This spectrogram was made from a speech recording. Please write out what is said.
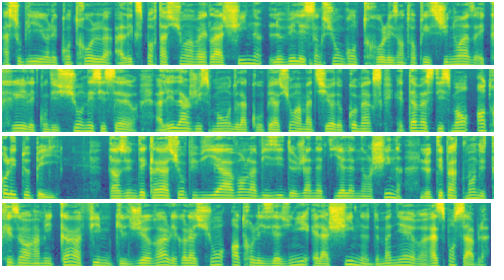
assouplir les contrôles à l'exportation avec la Chine, lever les sanctions contre les entreprises chinoises et créer les conditions nécessaires à l'élargissement de la coopération en matière de commerce et d'investissement entre les deux pays. Dans une déclaration publiée avant la visite de Janet Yellen en Chine, le département du Trésor américain affirme qu'il gérera les relations entre les États-Unis et la Chine de manière responsable.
